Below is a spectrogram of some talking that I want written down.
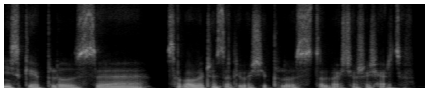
niskie plus e, częstotliwości plus 126 Hz.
